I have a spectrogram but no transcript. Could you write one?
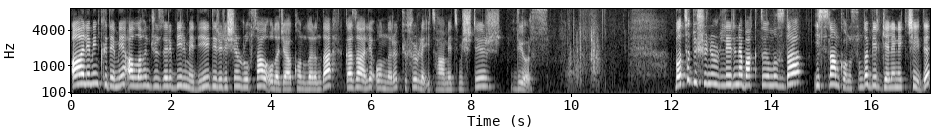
Alemin kıdemi Allah'ın cüzleri bilmediği dirilişin ruhsal olacağı konularında Gazali onları küfürle itham etmiştir diyoruz. Batı düşünürlerine baktığımızda İslam konusunda bir gelenekçiydi.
